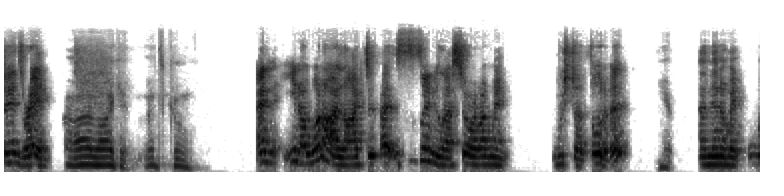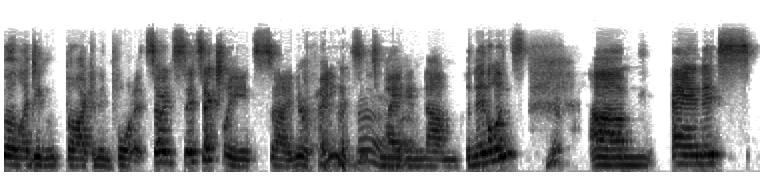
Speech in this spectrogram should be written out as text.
turns red. I like it. That's cool. And you know what I liked as soon as I saw it, I went, wished I'd thought of it. Yep. And then I went, well, I didn't, but I can import it. So it's it's actually it's uh, European. It's, it's made in um, the Netherlands, Yep. um, and it's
